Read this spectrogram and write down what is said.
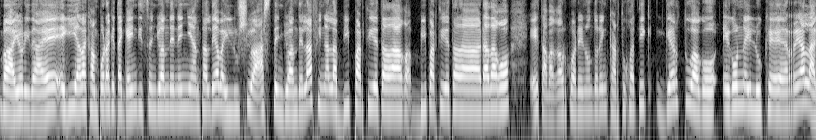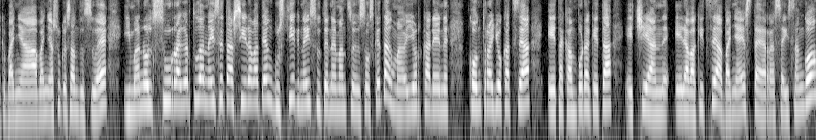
Bai, hori da, eh? egia da kanporaketa gainditzen joan den enean taldea, ba ilusioa azten joan dela, finala bi partideta da, bi partidetara dago eta ba gaurkoaren ondoren kartujatik gertuago egon nahi luke realak, baina baina zuk esan duzu, eh? Imanol Zurra gertu da naiz eta hasiera batean guztiek nahi zuten eman zuen zozketak Mallorcaren kontra jokatzea eta kanporaketa etxean erabakitzea, baina ez da erraza izango.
